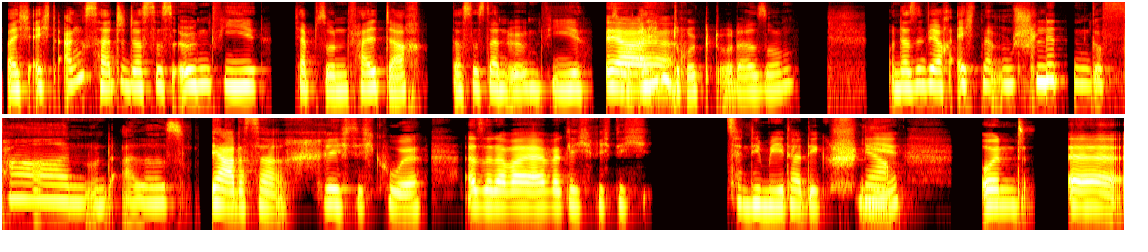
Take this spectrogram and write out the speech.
weil ich echt Angst hatte, dass das irgendwie, ich habe so ein Faltdach, dass es dann irgendwie so Ja, ja. eindrückt oder so. Und da sind wir auch echt mit dem Schlitten gefahren und alles. Ja, das war richtig cool. Also da war ja wirklich richtig Zentimeter dick Schnee. Ja. Und äh,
